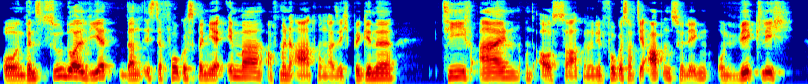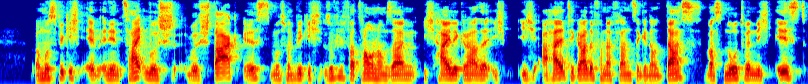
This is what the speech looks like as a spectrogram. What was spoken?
Und wenn es zu doll wird, dann ist der Fokus bei mir immer auf meine Atmung. Also ich beginne tief ein- und auszuatmen und den Fokus auf die Atmung zu legen und wirklich, man muss wirklich in den Zeiten, wo es, wo es stark ist, muss man wirklich so viel Vertrauen haben, sagen, ich heile gerade, ich, ich erhalte gerade von der Pflanze genau das, was notwendig ist,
